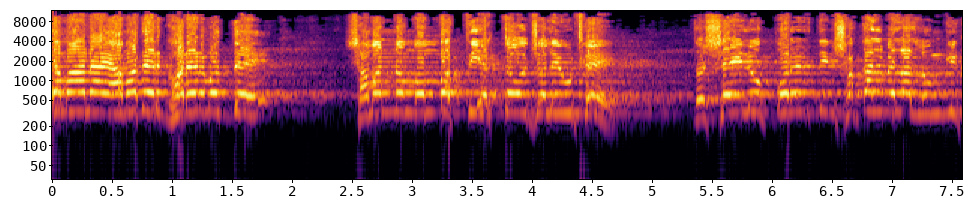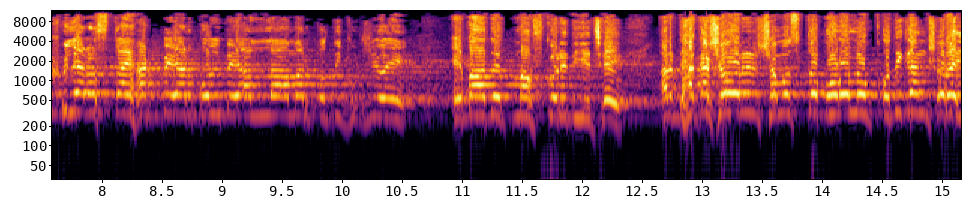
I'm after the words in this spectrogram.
জামানায় আমাদের ঘরের মধ্যে সামান্য মোমবাতি একটাও জ্বলে উঠে তো সেই লোক পরের দিন সকালবেলা লুঙ্গি খুলে রাস্তায় হাঁটবে আর বলবে, আল্লাহ আমার প্রতি খুশি হয়ে এবাদত মাফ করে দিয়েছে। আর ঢাকা শহরের সমস্ত বড় লোক, অধিকাংশরাই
